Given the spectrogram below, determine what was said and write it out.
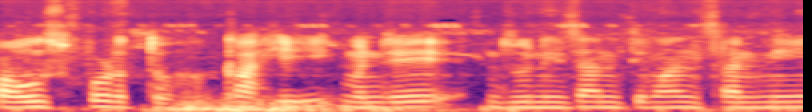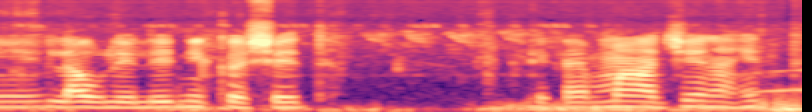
पाऊस पडतो. काही म्हणजे जुनी जाणती माणसांनी लावलेले निकष आहेत. ते काय माझे नाहीत.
